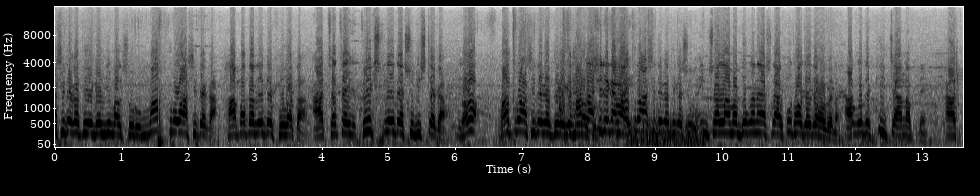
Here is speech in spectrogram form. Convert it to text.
আশি টাকা থেকে গেঞ্জি মাল শুরু মাত্র আশি টাকা। হাফ হাতার রেটে ফুল হাতা। আচ্ছা আচ্ছা ফিক্সড রেট একশো বিশ টাকা। ধরো মাত্র আশি টাকা থেকে আচ্ছা, মাত্র মাল 80 শুরু। টাকা মাত্র আশি টাকা থেকে শুরু। ইনশাল্লাহ আমার দোকানে আসলে আর কোথাও যাইতে হবে না। আগতে কি চান আপনি? আচ্ছা,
